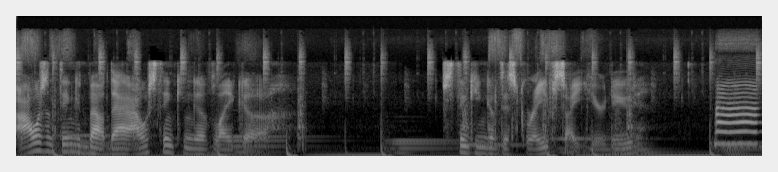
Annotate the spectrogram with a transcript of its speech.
I wasn't thinking about that. I was thinking of like uh I was thinking of this grave site here, dude. An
